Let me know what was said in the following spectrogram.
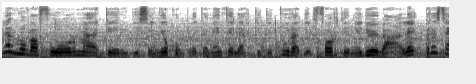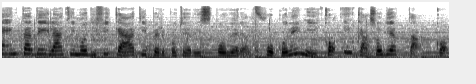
La nuova forma, che ridisegnò completamente l'architettura del forte medievale, presenta dei lati modificati per poter rispondere al fuoco nemico in caso di attacco.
